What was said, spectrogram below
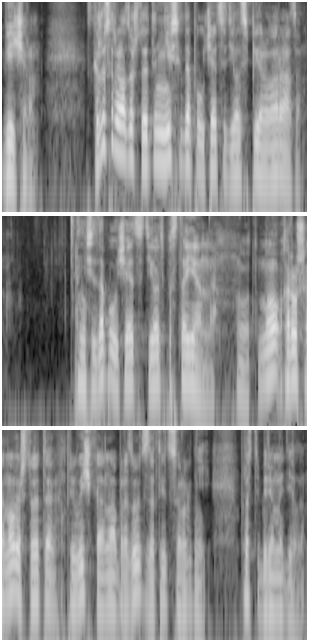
вечером. Скажу сразу, что это не всегда получается делать с первого раза. Не всегда получается делать постоянно. Вот. Но хорошая новость, что эта привычка, она образуется за 30-40 дней. Просто берем и делаем.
